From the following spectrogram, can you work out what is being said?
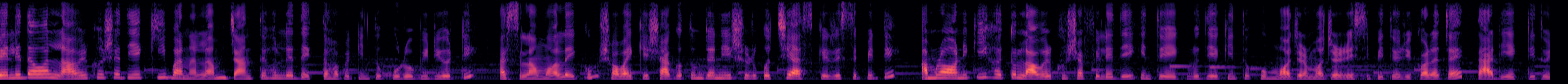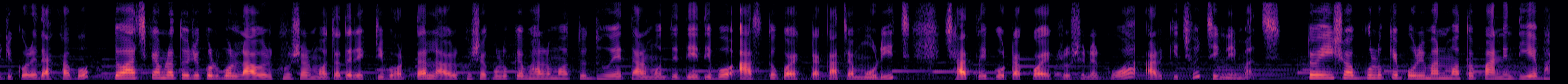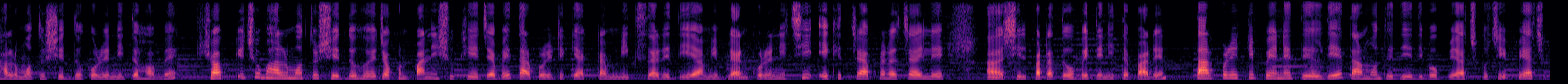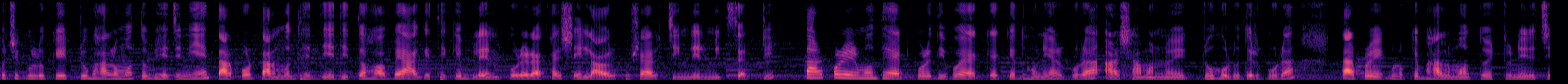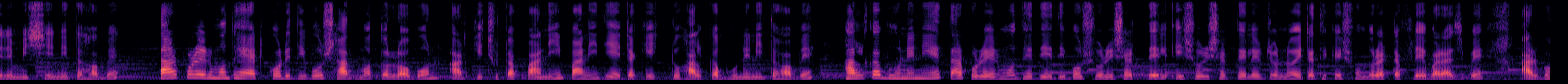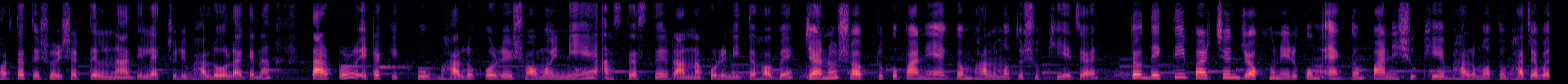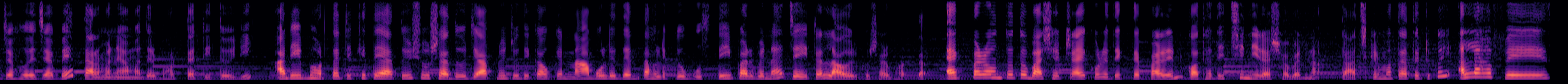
ফেলে দেওয়া লাউয়ের খোসা দিয়ে কি বানালাম জানতে হলে দেখতে হবে কিন্তু পুরো ভিডিওটি। আসসালামু আলাইকুম, সবাইকে স্বাগতম জানিয়ে শুরু করছি আজকের রেসিপিটি। আমরা অনেকেই হয়তো লাউয়ের খোসা ফেলে দিই, কিন্তু এগুলো দিয়ে কিন্তু খুব মজার মজার রেসিপি তৈরি করা যায়। তারই একটি তৈরি করে দেখাবো। তো আজকে আমরা তৈরি করব লাউয়ের খোসার মজাদার একটি ভর্তা। লাউয়ের খোসাগুলোকে ভালো মতো ধুয়ে তার মধ্যে দিয়ে দিব আস্ত কয়েকটা কাঁচা মরিচ, সাথে গোটা কয়েক রসুনের কোয়া আর কিছু চিংড়ি মাছ। তো এই সবগুলোকে পরিমাণ মতো পানি দিয়ে ভালো মতো সিদ্ধ করে নিতে হবে। সব কিছু ভালো মতো সিদ্ধ হয়ে যখন পানি শুকিয়ে যাবে, তারপর এটাকে একটা মিক্সারে দিয়ে আমি ব্ল্যান্ড করে নিচ্ছি। এক্ষেত্রে আপনারা চাইলে শিলপাটাতেও বেটে নিতে পারেন। তারপর একটি প্যানে তেল দিয়ে তার মধ্যে দিয়ে দিব পেঁয়াজ কুচি। পেঁয়াজ কুচিগুলোকে একটু ভালো মতো ভেজে নিয়ে তারপর তার মধ্যে দিয়ে দিতে হবে আগে থেকে ব্লেন্ড করে রাখা সেই লাউয়ের খোসা আর চিংড়ির মিক্সারটি। তারপর এর মধ্যে অ্যাড করে দিব এক একে ধনিয়ার গুঁড়া আর সামান্য একটু হলুদের গুঁড়া। তারপর এগুলোকে ভালো মতো একটু নেড়েচেড়ে মিশিয়ে নিতে হবে। তারপর এর মধ্যে অ্যাড করে দিব স্বাদ মতো লবণ আর কিছুটা পানি। পানি দিয়ে এটাকে একটু হালকা ভুনে নিতে হবে। হালকা ভুনে নিয়ে তারপরে এর মধ্যে দিয়ে দিব সরিষার তেল। এই সরিষার তেলের জন্য এটা থেকে সুন্দর একটা ফ্লেভার আসবে। আর ভর্তাতে সরিষার তেল না দিলে অ্যাকচুয়ালি ভালোও লাগে না। তারপর এটাকে খুব ভালো করে সময় নিয়ে আস্তে আস্তে রান্না করে নিতে হবে। যেন সবটুকু পানি একদম ভালো মতো শুকিয়ে যায়। তো দেখতেই পারছেন যখন এরকম একদম পানি শুকিয়ে ভালো মতো ভাজা ভাজা হয়ে যাবে, তার মানে আমাদের ভর্তাটি তৈরি। আর এই ভর্তাটি খেতে এতই সুস্বাদু যে আপনি যদি কাউকে না বলে দেন, তাহলে কেউ বুঝতেই পারবে না যে এটা লাউয়ের খোসার ভর্তা। একবার অন্তত বাসায় ট্রাই করে দেখতে পারেন, কথা দিচ্ছি নিরাশ হবেন না। তো আজকের মতো এতটুকুই, আল্লাহ হাফেজ!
